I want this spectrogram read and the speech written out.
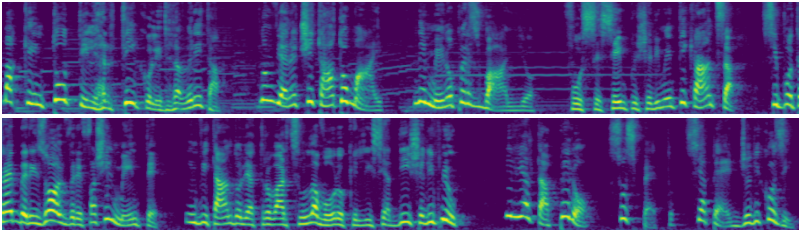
ma che in tutti gli articoli della verità non viene citato mai, nemmeno per sbaglio. Fosse semplice dimenticanza, si potrebbe risolvere facilmente invitandoli a trovarsi un lavoro che gli si addice di più. In realtà però sospetto sia peggio di così.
